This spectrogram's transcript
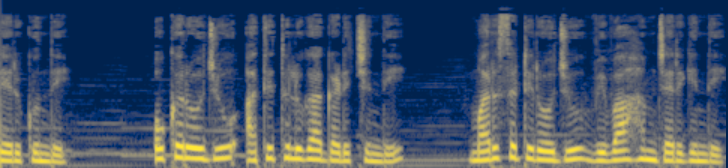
చేరుకుంది. ఒకరోజు అతిథులుగా గడిచింది. మరుసటి రోజు వివాహం జరిగింది.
